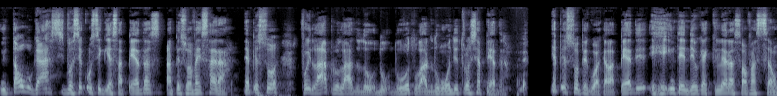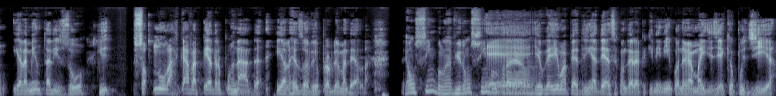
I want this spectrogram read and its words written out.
em tal lugar, se você conseguir essa pedra, a pessoa vai sarar. E a pessoa foi lá para o lado do, do, do outro lado do mundo e trouxe a pedra. E a pessoa pegou aquela pedra e entendeu que aquilo era salvação. E ela mentalizou e só não largava a pedra por nada. E ela resolveu o problema dela. É um símbolo, né? Virou um símbolo É, pra ela. Eu ganhei uma pedrinha dessa quando eu era pequenininho, quando a minha mãe dizia que eu podia.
